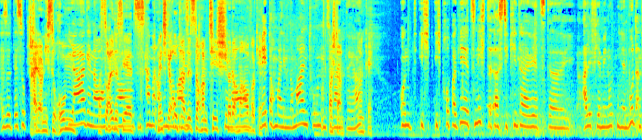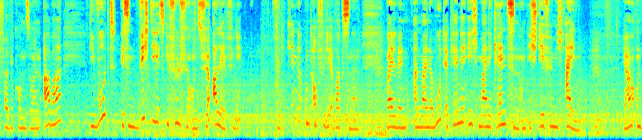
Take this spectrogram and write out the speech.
also das so. Schrei doch nicht so rum. Ja, genau. Was soll genau. das jetzt? Das kann man Mensch, der Opa sitzt doch am Tisch, genau, hör doch mal auf. Okay. Red doch mal im normalen Ton und verstanden. so weiter. Ja? Okay. Und ich, ich propagiere jetzt nicht, dass die Kinder jetzt äh, alle vier Minuten hier einen Wutanfall bekommen sollen. Aber die Wut ist ein wichtiges Gefühl für uns, für alle, für die, für die Kinder und auch für die Erwachsenen. Weil wenn an meiner Wut erkenne ich meine Grenzen und ich stehe für mich ein. Ja, und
